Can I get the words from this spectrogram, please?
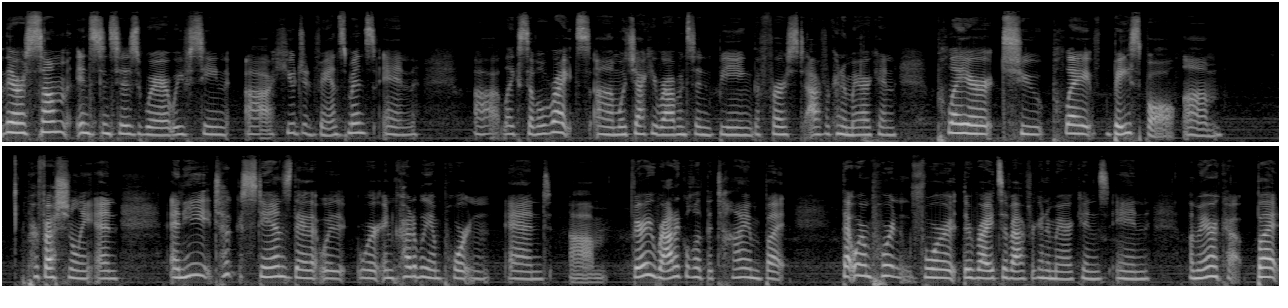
there are some instances where we've seen uh, huge advancements in uh, like civil rights, um, with Jackie Robinson being the first African American player to play baseball um, professionally, and and he took stands there that were were incredibly important and um, very radical at the time, but that were important for the rights of African Americans in America. But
